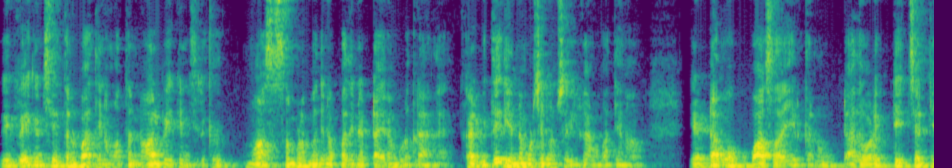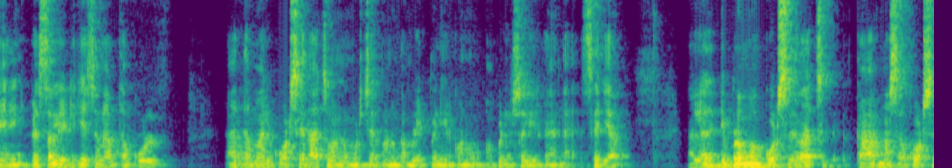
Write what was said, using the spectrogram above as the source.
இதுக்கு வேகன்சி எத்தனை பார்த்தீங்கன்னா மொத்தம் நாலு வேகன்சி இருக்குது. மாத சம்பளம் பார்த்தீங்கன்னா பதினெட்டாயிரம் கொடுக்குறாங்க. கல்வி தேதி என்ன முடிச்சிருக்கணும்னு சொல்லியிருக்காங்க பார்த்தீங்கன்னா எட்டாம் வகுப்பு பாஸ் ஆகியிருக்கணும். அதோட teacher training special education of the school அந்த மாதிரி கோர்ஸ் ஏதாச்சும் ஒன்று முடிச்சிருக்கணும் கம்ப்ளீட் பண்ணியிருக்கணும் அப்படின்னு சொல்லியிருக்காங்க. சரியா? அல்லது டிப்ளமோ கோர்ஸ் ஏதாச்சும் கார்மஸோ கோர்ஸ்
